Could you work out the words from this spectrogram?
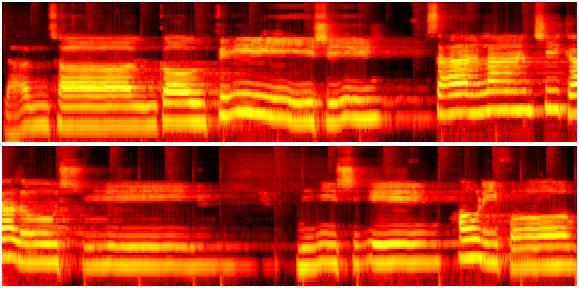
人长共飞行，山岚起高楼须。心好里风，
